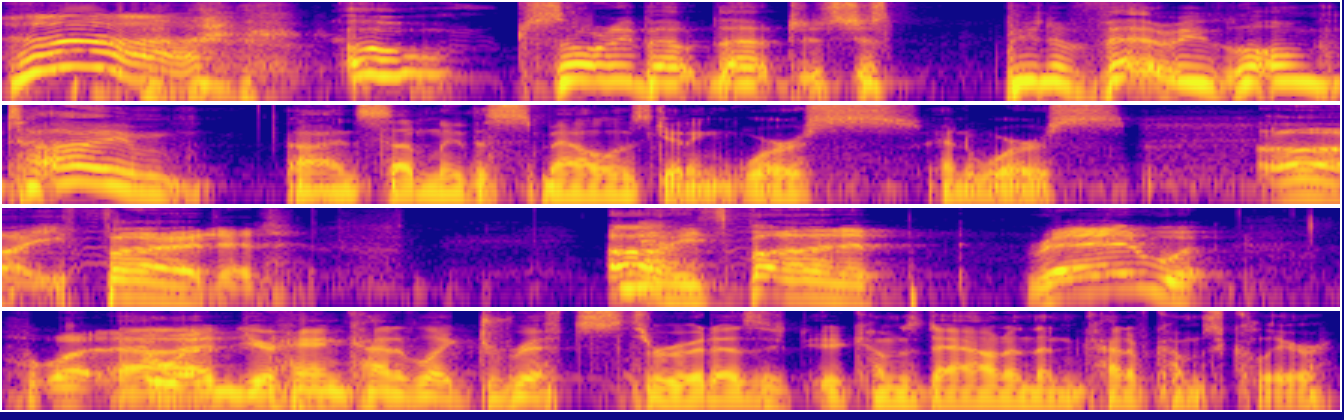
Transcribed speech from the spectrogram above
oh, sorry about that. It's just been a very long time. Uh, and suddenly the smell is getting worse and worse. oh, he farted. Oh, he's falling up. Red, what? What? Uh, what? and your hand kind of like drifts through it as it, it comes down and then kind of comes clear.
